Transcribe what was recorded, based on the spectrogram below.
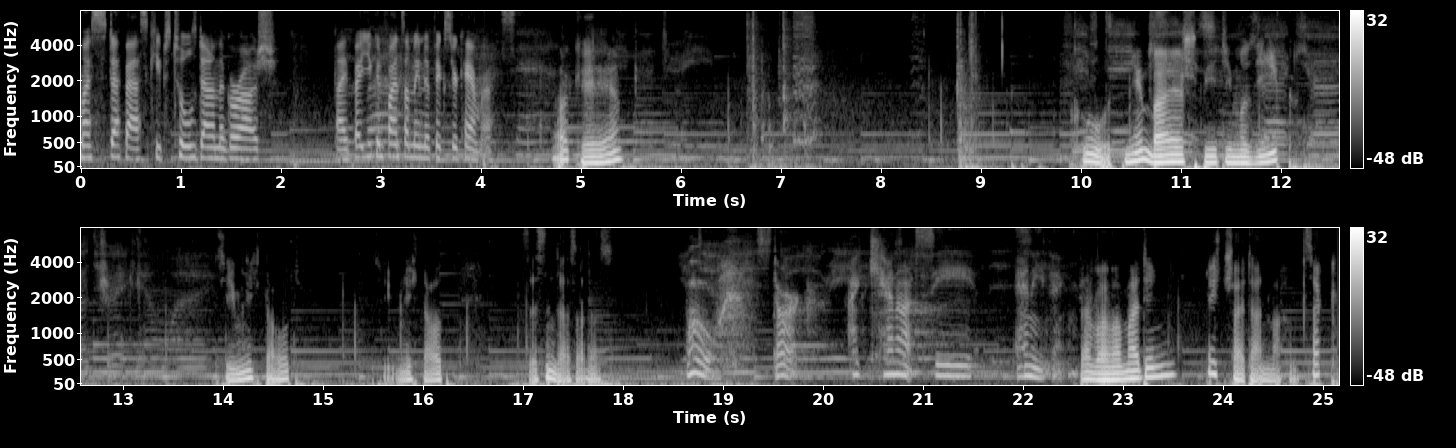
My step ass keeps tools down in the garage. I bet you can find something to fix your camera. Okay. Gut, nebenbei spielt die Musik. Ziemlich laut. Ziemlich laut. Was ist denn das alles? Whoa, dark. I cannot see anything. Dann wollen wir mal den Lichtschalter anmachen. Zack.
